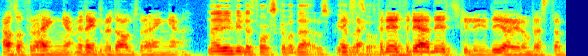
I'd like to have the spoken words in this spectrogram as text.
Alltså för att hänga. Ni tar inte betalt för att hänga. Nej, vi vill att folk ska vara där och spela Exakt. så. För, det, för det, det, skulle ju, det gör ju de flesta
